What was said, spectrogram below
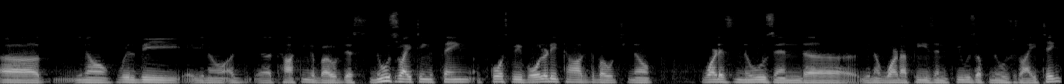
uh, you know, we'll be, you know, talking about this news writing thing. Of course, we've already talked about, you know, what is news and, you know, what are P's and Q's of news writing.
